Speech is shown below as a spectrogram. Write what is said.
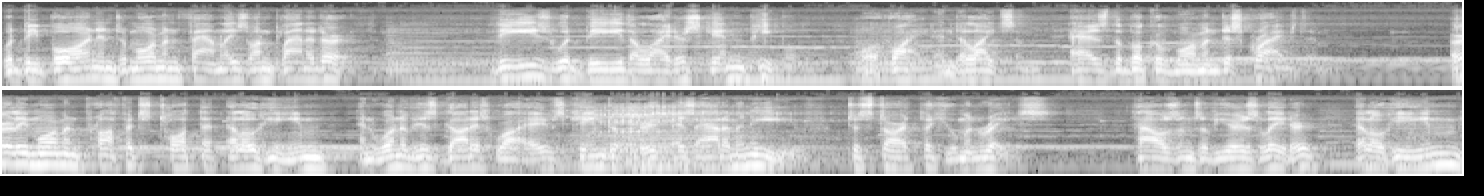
would be born into Mormon families on planet Earth. These would be the lighter skinned people, or white and delightsome, as the Book of Mormon describes them. Early Mormon prophets taught that Elohim and one of his goddess wives came to earth as Adam and Eve to start the human race. Thousands of years later, Elohim,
